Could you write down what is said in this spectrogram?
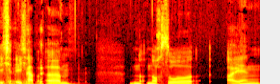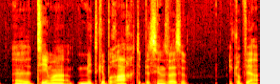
Ich, ich habe ähm, noch so ein äh, Thema mitgebracht, beziehungsweise ich glaube, wir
